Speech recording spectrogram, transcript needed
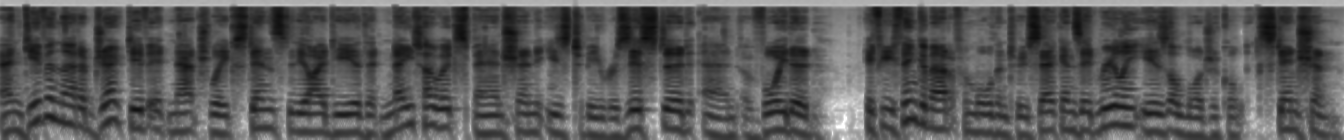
And given that objective, it naturally extends to the idea that NATO expansion is to be resisted and avoided. If you think about it for more than two seconds, it really is a logical extension.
